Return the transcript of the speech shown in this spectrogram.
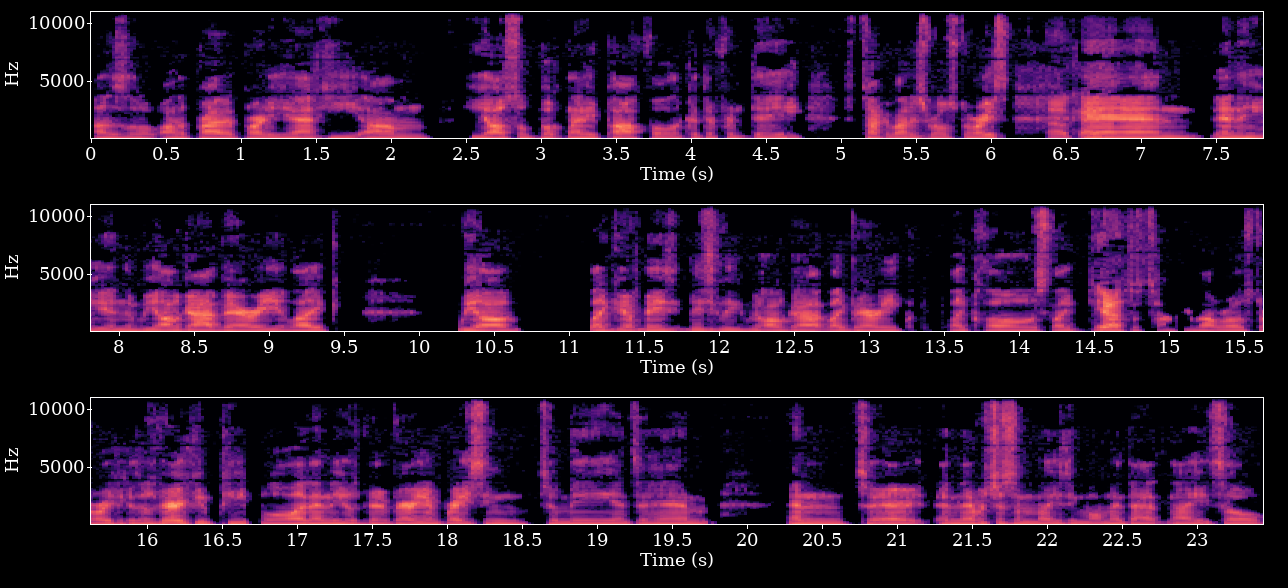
on his little on the private party he had he um he also booked Lanny Poffo like a different day to talk about his role stories okay. and and he and we all got very like we all like uh, bas- basically we all got like very like close like you Yeah. know just talking about role stories because there's very few people and then he was very, very embracing to me and to him and to Eric and that was just an amazing moment that night so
